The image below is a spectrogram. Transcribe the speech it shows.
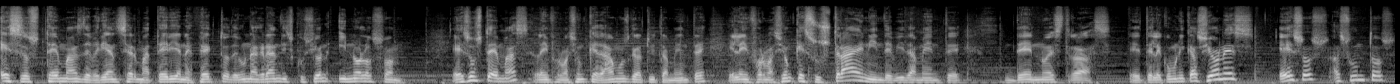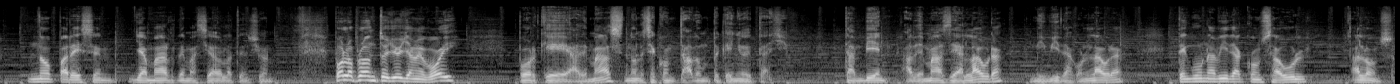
Esos temas deberían ser materia en efecto de una gran discusión y no lo son. Esos temas, la información que damos gratuitamente y la información que sustraen indebidamente de nuestras eh, telecomunicaciones, esos asuntos no parecen llamar demasiado la atención. Por lo pronto yo ya me voy, porque además no les he contado un pequeño detalle. También, además de a Laura, mi vida con Laura, tengo una vida con Saúl Alonso.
